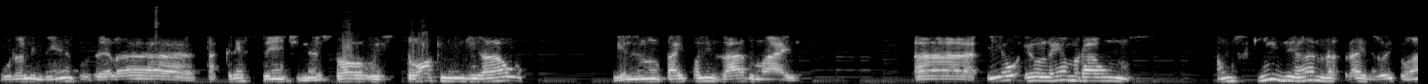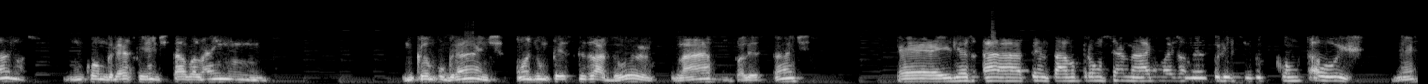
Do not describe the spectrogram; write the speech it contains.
por alimentos, ela está crescente, né? O estoque mundial, ele não está atualizado mais. Ah, eu, eu lembro há uns, há uns 15 anos atrás, 18 anos, um congresso que a gente estava lá em, em Campo Grande, onde um pesquisador lá, um palestrante, é, ele atentava para um cenário mais ou menos parecido com como está hoje, né?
